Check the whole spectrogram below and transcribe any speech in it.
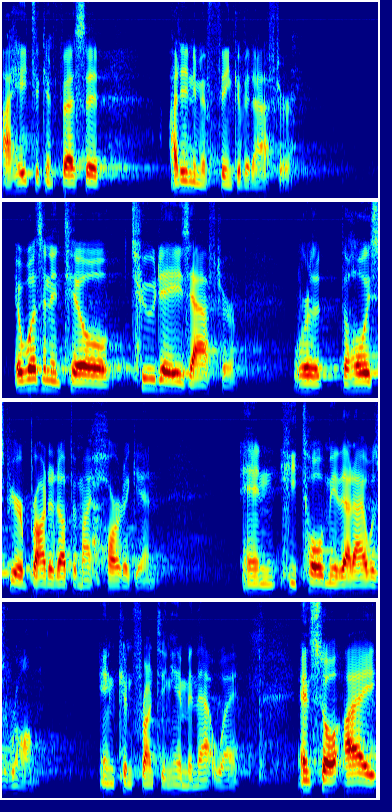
I hate to confess it, I didn't even think of it after. It wasn't until two days after where the Holy Spirit brought it up in my heart again. And He told me that I was wrong in confronting Him in that way. And so I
